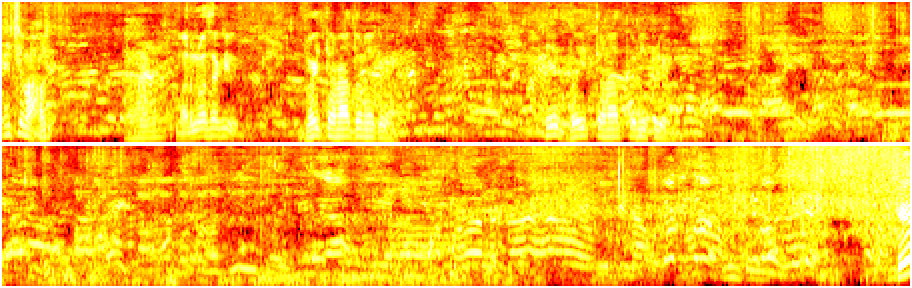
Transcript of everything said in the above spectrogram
કઈ છે? ભાવ મરલો શક્યું ભાઈ તણાતો નીકળ્યો. એક ભાઈ તણાતો નીકળ્યો. એ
